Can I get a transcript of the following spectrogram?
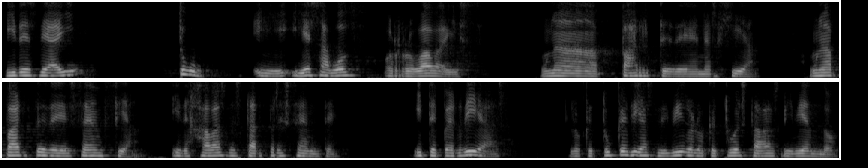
Y desde ahí, tú y, esa voz os robabais una parte de energía, una parte de esencia y dejabas de estar presente y te perdías lo que tú querías vivir o lo que tú estabas viviendo,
